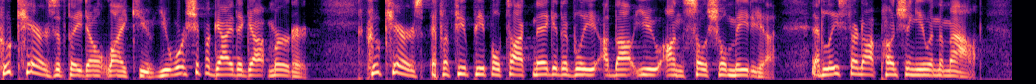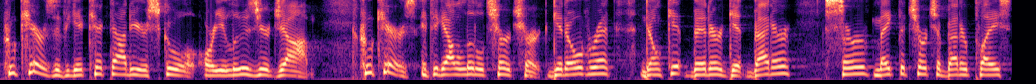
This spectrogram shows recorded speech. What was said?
Who cares if they don't like you? You worship a guy that got murdered. Who cares if a few people talk negatively about you on social media? At least they're not punching you in the mouth. Who cares if you get kicked out of your school or you lose your job? Who cares if you got a little church hurt? Get over it. Don't get bitter. Get better. Serve. Make the church a better place.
